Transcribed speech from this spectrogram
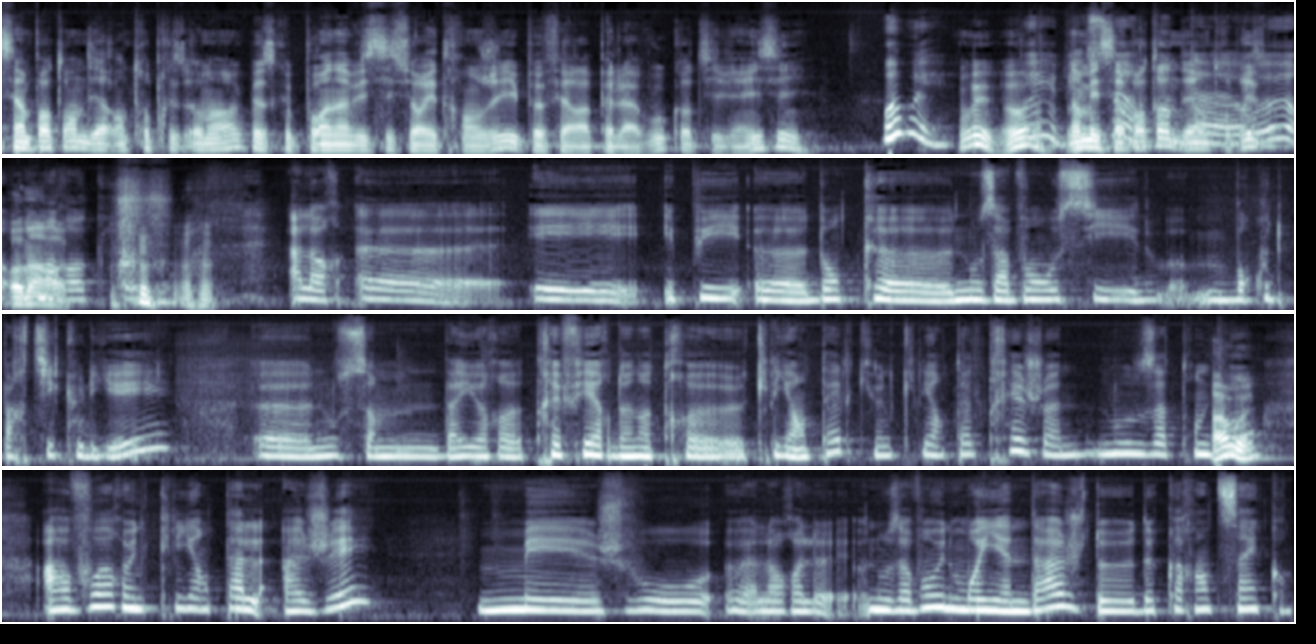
c'est important de dire entreprise au Maroc parce que pour un investisseur étranger, il peut faire appel à vous quand il vient ici. Oui, oui. Oui, oui. Oui, non, mais c'est important de dire Donc, euh, entreprise oui, au Maroc. Alors, euh, et, et puis, euh, donc, euh, nous avons aussi beaucoup de particuliers. Nous sommes d'ailleurs très fiers de notre clientèle, qui est une clientèle très jeune. Nous attendions Ah à avoir une clientèle âgée, mais je vous, alors, nous avons une moyenne d'âge de, de 45 ans.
